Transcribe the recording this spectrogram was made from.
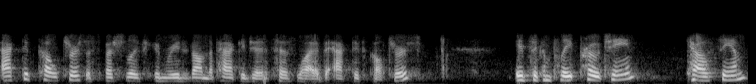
active cultures, especially if you can read it on the package, it says live active cultures. It's a complete protein, calcium,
